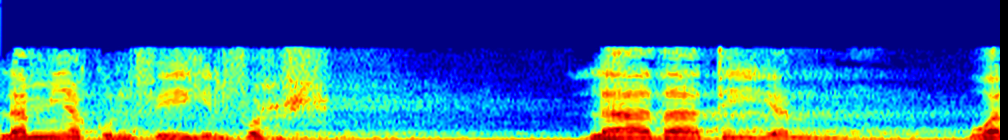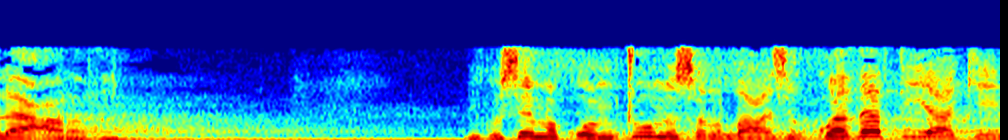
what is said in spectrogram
lam yakun fihi alfuhsh la dhatiyan wala aradan nikusema kuwa mtume sallallahu alaihi wasallam kwa dhati yake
